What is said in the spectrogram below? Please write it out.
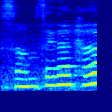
Some say that heaven.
